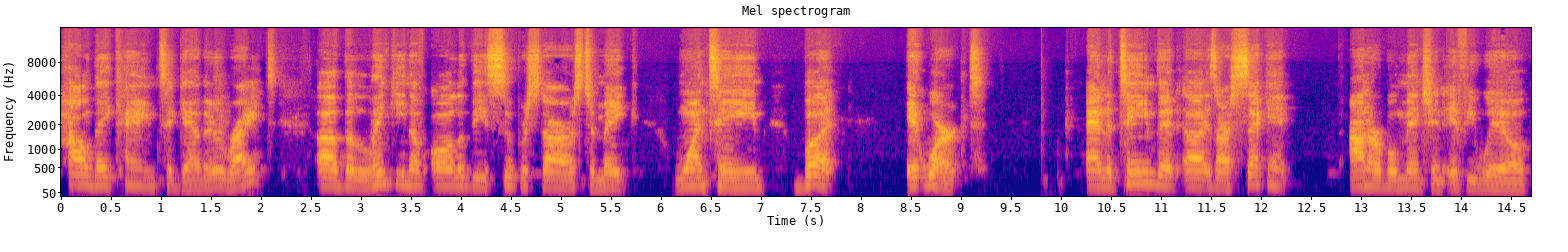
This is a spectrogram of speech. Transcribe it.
how they came together, right? Uh, the linking of all of these superstars to make one team, but it worked. And the team that uh, is our second honorable mention, if you will,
